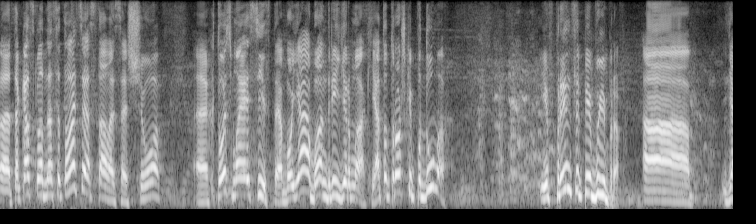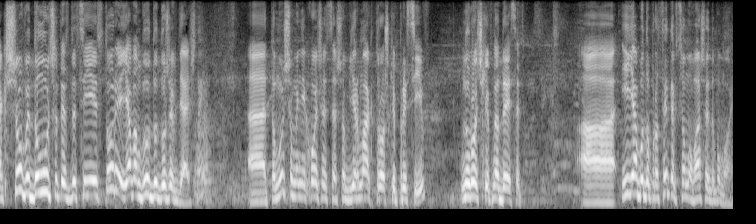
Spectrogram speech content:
е, така складна ситуація сталася, що е, хтось має сісти або я, або Андрій Єрмак. Я тут трошки подумав і, в принципі, вибрав. А, якщо ви долучитесь до цієї історії, я вам буду дуже вдячний. Е, тому що мені хочеться, щоб Єрмак трошки присів, ну, рочків на 10. А, і я буду просити в цьому вашої допомоги.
